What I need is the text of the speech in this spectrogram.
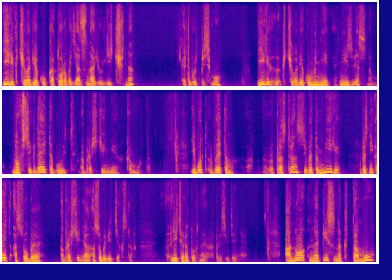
Или к человеку, которого я знаю лично, это будет письмо, или к человеку мне неизвестному. Но всегда это будет обращение к кому-то. И вот в этом пространстве, в этом мире – возникает особое обращение, особый вид текстов. Литературное произведение. Оно написано к тому,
